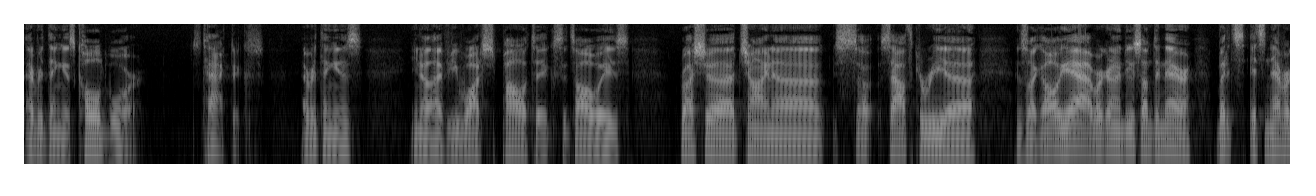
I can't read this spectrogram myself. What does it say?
Everything is cold war. It's tactics. Everything is you know, if you watch politics, it's always Russia, China, so, South Korea. It's like, "Oh yeah, we're to do something there." But it's it's never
